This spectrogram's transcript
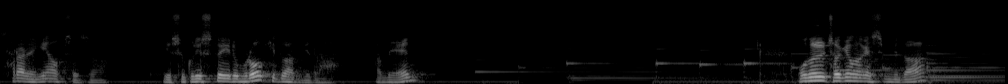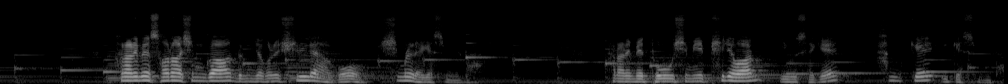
살아내게 없어서 예수 그리스도의 이름으로 기도합니다. 아멘. 오늘 적용하겠습니다. 하나님의 선하심과 능력을 신뢰하고 힘을 내겠습니다. 하나님의 도우심이 필요한 이웃에게 함께 있겠습니다.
